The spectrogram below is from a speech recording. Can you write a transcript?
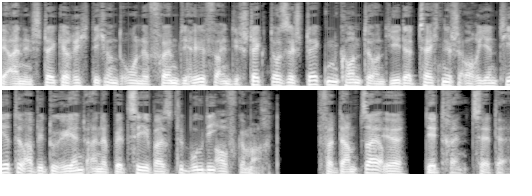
der einen Stecker richtig und ohne fremde Hilfe in die Steckdose stecken konnte und jeder technisch orientierte Abiturient eine PC-Bastelbude aufgemacht. Verdammt sei er, der Trendsetter.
